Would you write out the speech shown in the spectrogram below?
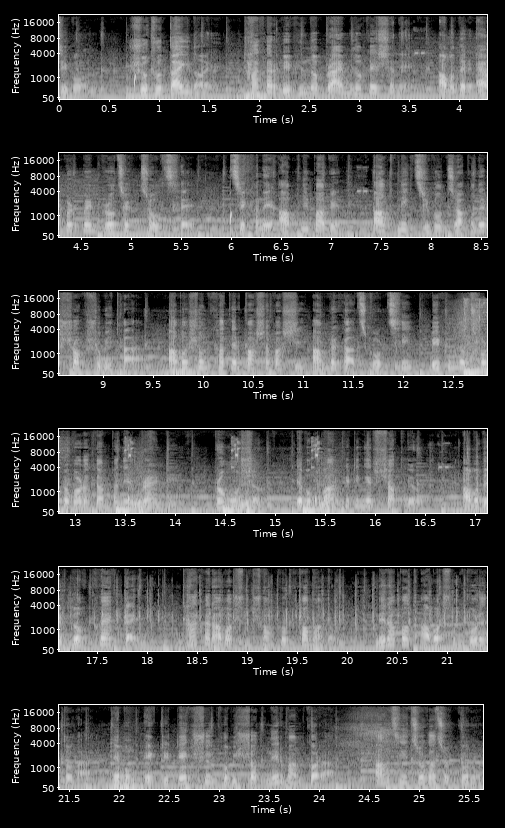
জীবন। শুধু তাই নয়, ঢাকার বিভিন্ন প্রাইম লোকেশনে আমাদের অ্যাপার্টমেন্ট প্রজেক্ট চলছে, যেখানে আপনি পাবেন আধুনিক জীবন যাপনের সব সুবিধা। আবাসন খাতের পাশাপাশি আমরা কাজ করছি বিভিন্ন ছোট বড় কোম্পানির ব্র্যান্ডিং প্রমোশন এবং মার্কেটিং এর সাথেও। আমাদের লক্ষ্য একটাই ঢাকার আবাসন সংকট কমানো, নিরাপদ আবাসন গড়ে তোলা এবং একটি টেকসই ভবিষ্যৎ নির্মাণ করা। আজই যোগাযোগ করুন।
